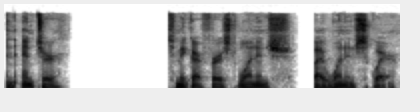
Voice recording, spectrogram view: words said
and enter to make our first 1 inch by 1 inch square.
